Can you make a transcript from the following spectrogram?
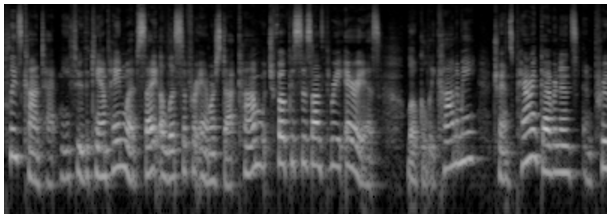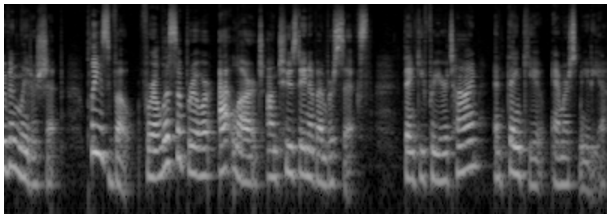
Please contact me through the campaign website, alisaforamherst.com, which focuses on three areas, local economy, transparent governance, and proven leadership. Please vote for Alisa Brewer at large on Tuesday, November 6th. Thank you for your time, and thank you, Amherst Media.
